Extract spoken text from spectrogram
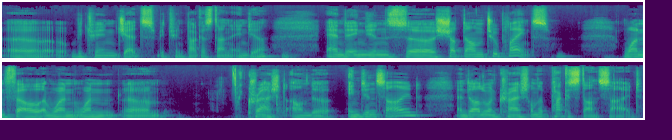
uh, between jets between Pakistan and India, and the Indians uh, shut down two planes. One fell, one one um, crashed on the Indian side, and the other one crashed on the Pakistan side.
